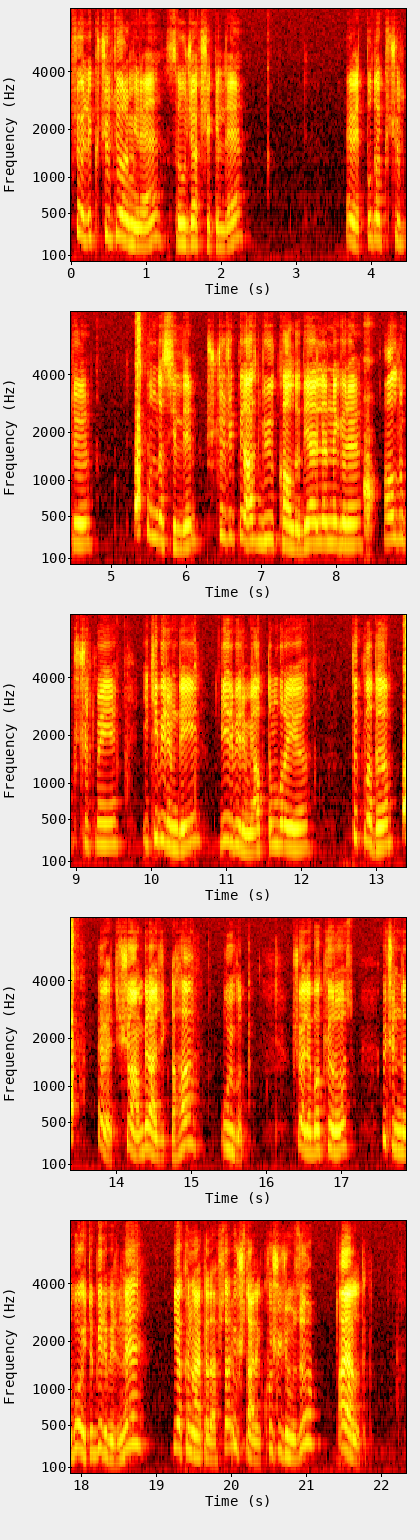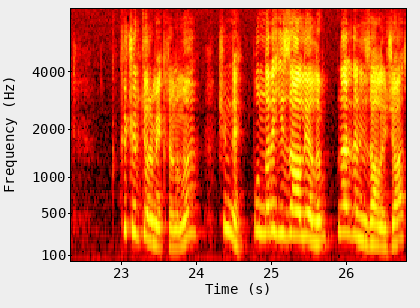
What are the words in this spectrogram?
Şöyle küçültüyorum yine sığacak şekilde. Evet bu da küçültü. Bunu da sildim. Şu çocuk biraz büyük kaldı diğerlerine göre. Aldım küçültmeyi. 2 birim değil 1 birim yaptım burayı. Tıkladım. Evet şu an birazcık daha uygun. Şöyle bakıyoruz. Üçünün de boyutu birbirine yakın arkadaşlar. 3 tane koşucumuzu ayarladık. Küçültüyorum ekranımı. Şimdi bunları hizalayalım. Nereden hizalayacağız?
